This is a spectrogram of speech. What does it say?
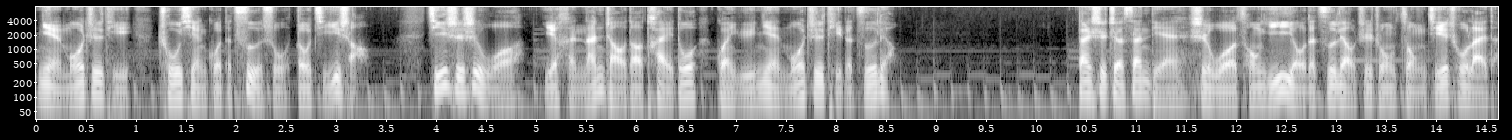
念魔之体出现过的次数都极少，即使是我也很难找到太多关于念魔之体的资料。但是这三点是我从已有的资料之中总结出来的，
